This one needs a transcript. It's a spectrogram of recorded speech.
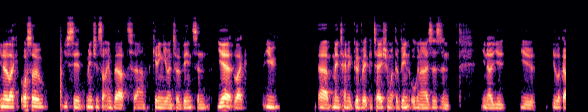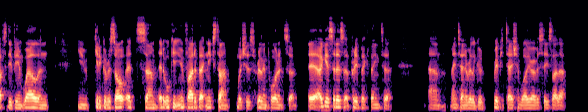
you know, like also you said mentioned something about um, getting you into events, and yeah, like you uh, maintain a good reputation with event organizers and you know you you you look after the event well and you get a good result it's um, it will get you invited back next time which is really important. So yeah, i guess it is a pretty big thing to um, maintain a really good reputation while you're overseas like that.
